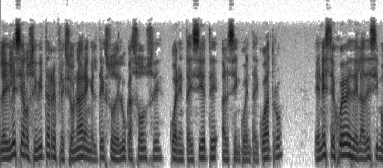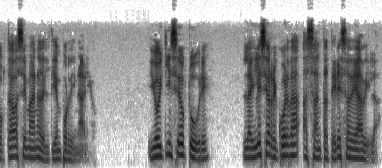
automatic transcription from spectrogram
La Iglesia nos invita a reflexionar en el texto de Lucas 11, 47 al 54, en este jueves de la decimoctava semana del tiempo ordinario. Y hoy 15 de octubre, la Iglesia recuerda a Santa Teresa de Ávila,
